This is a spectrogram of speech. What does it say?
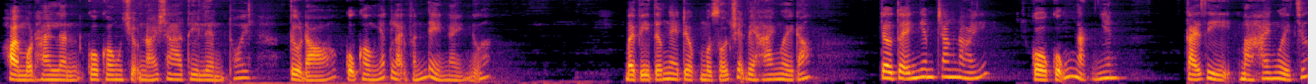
Hỏi một hai lần cô không chịu nói ra thì liền thôi, từ đó cũng không nhắc lại vấn đề này nữa. Bởi vì tớ nghe được một số chuyện về hai người đó. Tiểu tuệ nghiêm trang nói, cô cũng ngạc nhiên. Cái gì mà hai người chứ?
